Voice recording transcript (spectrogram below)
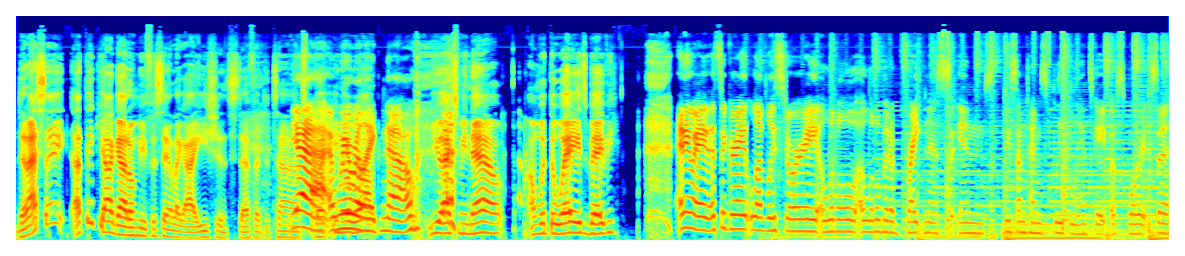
Did I say? I think y'all got on me for saying like Ayesha and Steph at the time. yeah, and we were what? like no. you ask me now. I'm with the Wades, baby. anyway, that's a great lovely story, a little a little bit of brightness in the sometimes bleak landscape of sports. Uh,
